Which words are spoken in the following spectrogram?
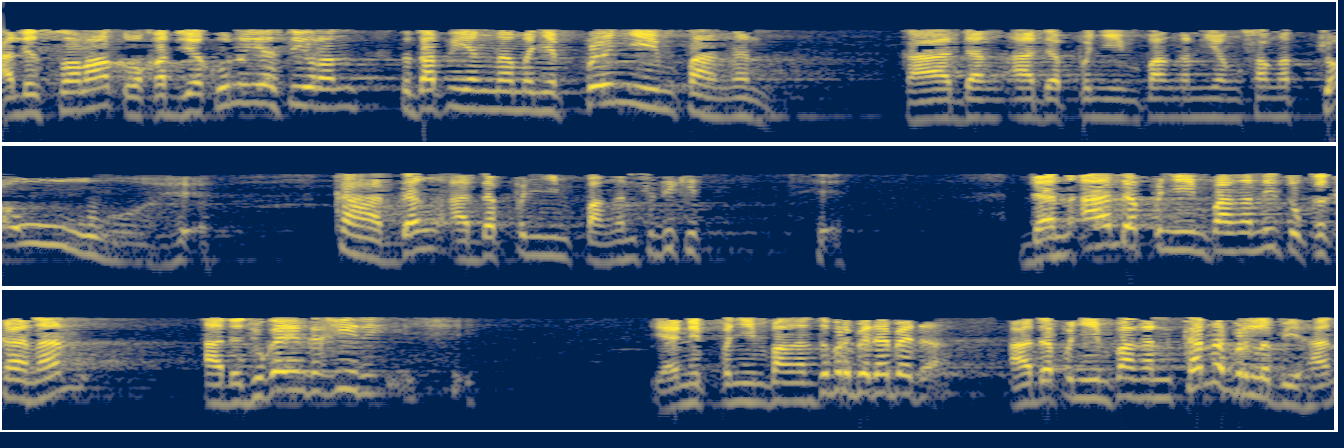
ada salat wa qad yakunu yasiran, tetapi yang namanya penyimpangan kadang ada penyimpangan yang sangat jauh. Kadang ada penyimpangan sedikit. Dan ada penyimpangan itu ke kanan, ada juga yang ke kiri. Ya ini penyimpangan itu berbeda-beda. Ada penyimpangan karena berlebihan,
